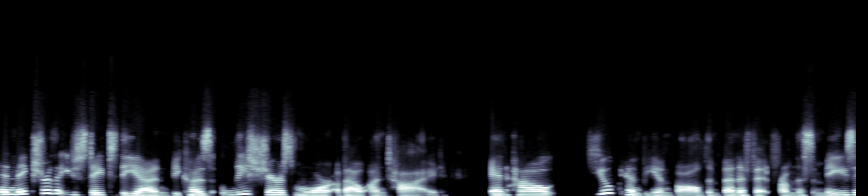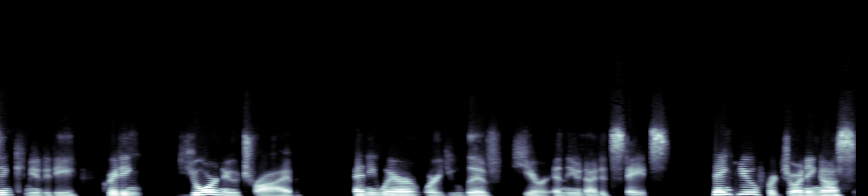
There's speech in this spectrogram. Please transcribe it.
And make sure that you stay to the end because Elise shares more about Untied and how you can be involved and benefit from this amazing community, creating your new tribe anywhere where you live here in the United States. Thank you for joining us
